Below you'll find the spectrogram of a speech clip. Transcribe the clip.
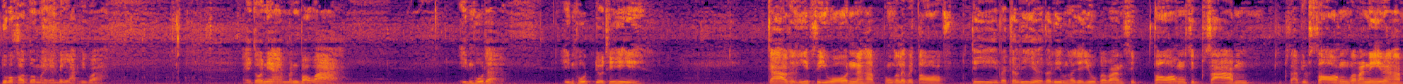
ดูอุปกรณ์ตัวใหม่กันเป็นหลักดีกว่า ไอตัวเนี้ยมันบอกว่า Input อะ Input อยู่ที่9ถึง24โวลต์นะครับ ผมก็เลยไปต่อที่แบตเตอรี่แบตเตอรี่มันก็จะอยู่ประมาณ12 13 13.2ประมาณนี้นะครับ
